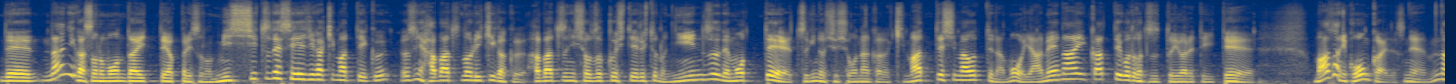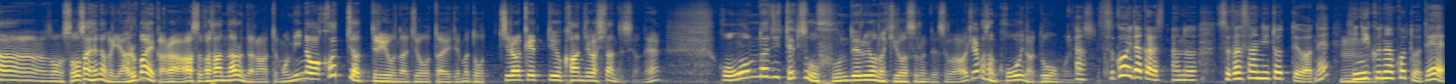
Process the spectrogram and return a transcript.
で何がその問題って、やっぱりその密室で政治が決まっていく、要するに派閥の力学、派閥に所属している人の人数でもって、次の首相なんかが決まってしまうっていうのは、もうやめないかっていうことがずっと言われていて。まさに今回、ですねなその総裁選なんかやる前から、あ菅さんになるんだなって、もうみんな分かっちゃってるような状態で、まあ、どっちらけっていう感じがしたんですよね。こう同じ鉄を踏んでるような気がするんですが、秋山さん、こういうのはどう思います？すごいだからあの、菅さんにとってはね、皮肉なことで、うん、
